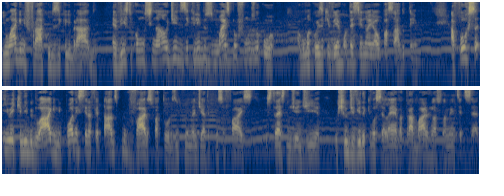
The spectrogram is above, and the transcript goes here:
e um Agni fraco ou desequilibrado é visto como um sinal de desequilíbrios mais profundos no corpo, alguma coisa que vem acontecendo aí ao passar do tempo. A força e o equilíbrio do Agni podem ser afetados por vários fatores, incluindo a dieta que você faz, estresse do dia a dia, o estilo de vida que você leva, trabalho, relacionamentos, etc.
